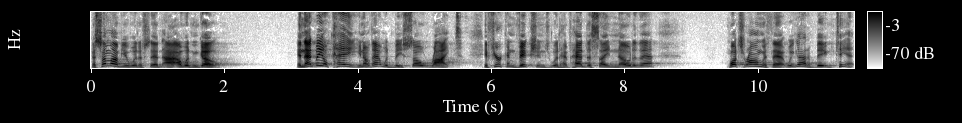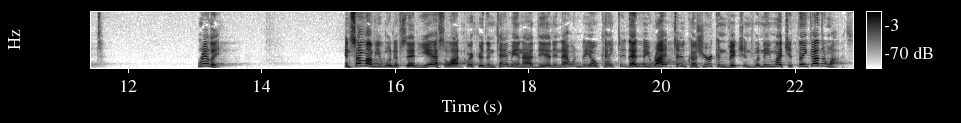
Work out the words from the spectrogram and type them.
Now, some of you would have said, I, wouldn't go. And that'd be okay. You know, that would be so right. If your convictions would have had to say no to that, what's wrong with that? We got a big tent. Really. And some of you would have said yes a lot quicker than Tammy and I did, and that would be okay too. That'd be right too, because your convictions wouldn't even let you think otherwise.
